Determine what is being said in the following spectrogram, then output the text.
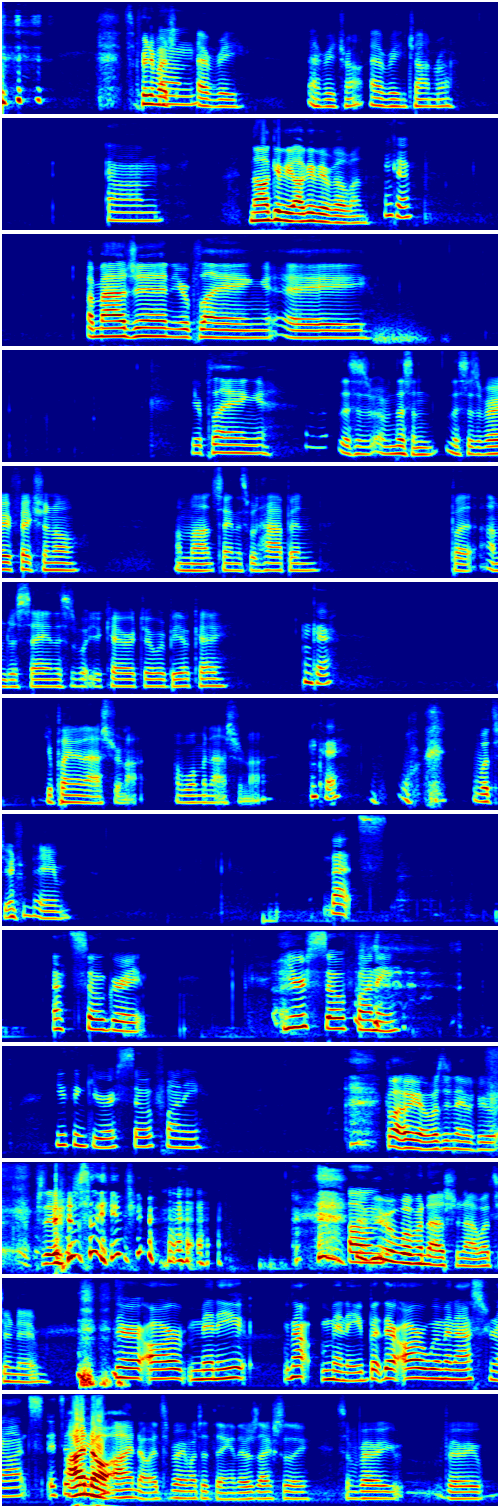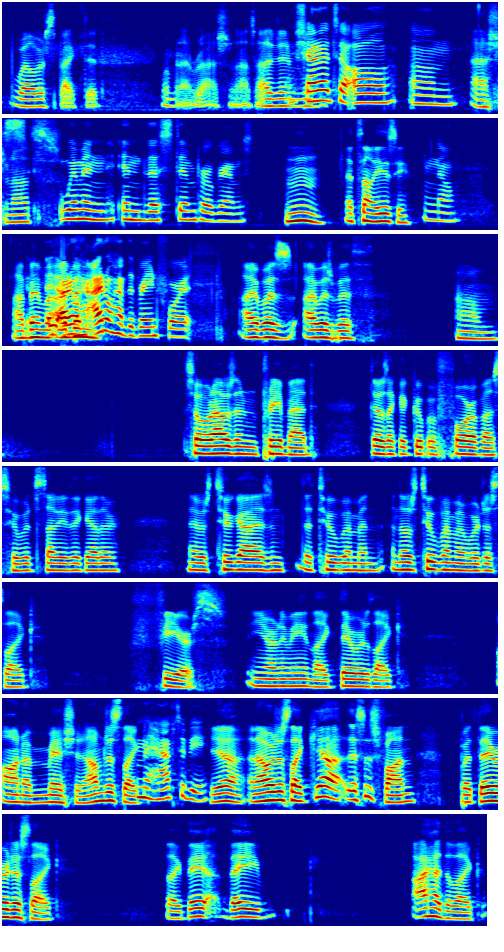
So pretty much Um, every, every dra- every genre. Um. No, I'll give you. I'll give you a real one. Okay. Imagine you're playing a. You're playing. This is listen. This is very fictional. I'm not saying this would happen. But I'm just saying this is what your character would be. Okay. Okay. You're playing an astronaut, a woman astronaut. Okay. What's your name? That's that's so great. You're so funny. you think you are so funny. Come on, okay, what's your name if you if, seriously if you're if Um, you're a woman astronaut, what's your name? there are many, not many, but there are women astronauts. It's a I know. I know. It's very much a thing, and there's actually some very, very well respected women astronauts. I didn't Shout out to all um, astronauts. women in the STEM programs. Mm, it's not easy. No, I've been. I I've don't. been, I don't have the brain for it. I was I was with um so when I was in pre med there was like a group of four of us who would study together. And there was two guys and the two women and those two women were just like fierce. You know what I mean? Like they were like on a mission. I'm just like And they have to be. yeah, and I was just like, yeah, this is fun, but they were just like, like they they, I had to like,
